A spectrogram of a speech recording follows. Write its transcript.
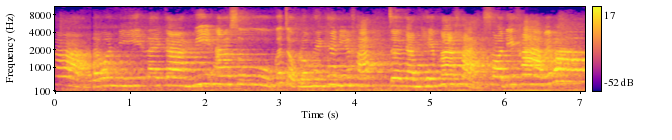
ค่ะ แล้ววันนี้รายการวีอาซูก็จบลงเพียงแค่นี้นะคะ เจอกันเทปหน้าค่ะ สวัสดีค่ะ บ๊ายบาย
